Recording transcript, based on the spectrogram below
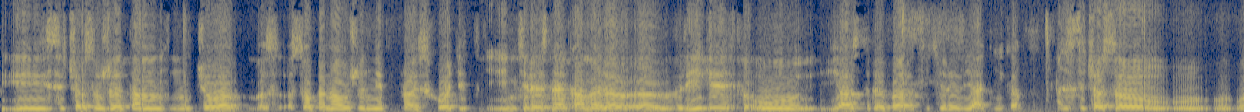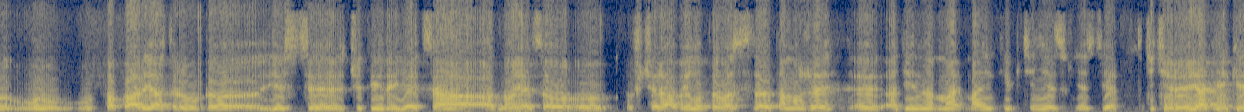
И сейчас уже там ничего особенного уже не происходит. Интересная камера э, в Риге у ястреба тетеревятника. Сейчас у, по паре ястребов было, есть э, четыре яйца. Одно яйцо э, вчера вылупилось, э, там уже один маленький птенец в гнезде. Тетеревятники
